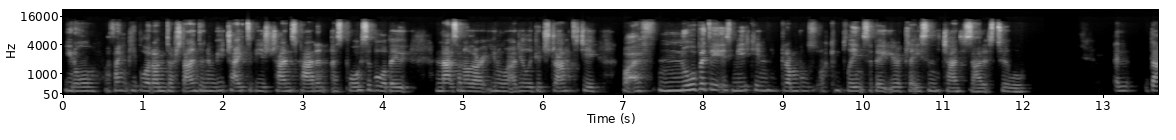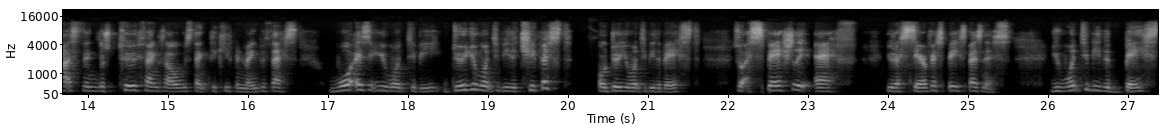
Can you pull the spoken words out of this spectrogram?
you know, I think people are understanding and we try to be as transparent as possible about, and that's another, you know, a really good strategy. But if nobody is making grumbles or complaints about your pricing, the chances are it's too low. and that's the thing, there's two things I always think to keep in mind with this. What is it you want to be? Do you want to be the cheapest or do you want to be the best? So, especially if you're a service based business, you want to be the best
